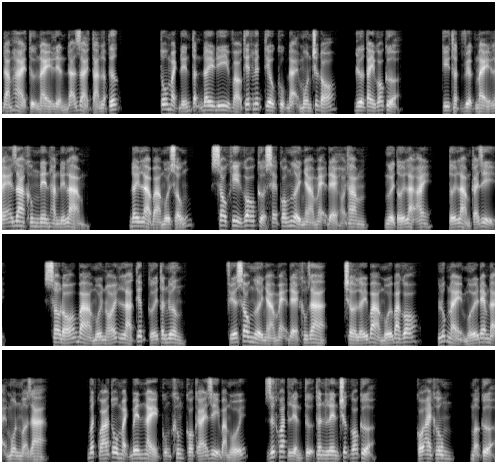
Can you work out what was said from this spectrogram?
đám hải tử này liền đã giải tán lập tức. Tô mạch đến tận đây đi vào thiết huyết tiêu cục đại môn trước đó, đưa tay gõ cửa kỳ thật việc này lẽ ra không nên hắn đến làm. Đây là bà mối sống, sau khi gõ cửa sẽ có người nhà mẹ để hỏi thăm, người tới là ai, tới làm cái gì? Sau đó bà mối nói là tiếp cưới tân lương. Phía sau người nhà mẹ để không ra, chờ lấy bà mối ba gõ, lúc này mới đem đại môn mở ra. Bất quá tô mạch bên này cũng không có cái gì bà mối, dứt khoát liền tự thân lên trước gõ cửa. Có ai không? Mở cửa.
